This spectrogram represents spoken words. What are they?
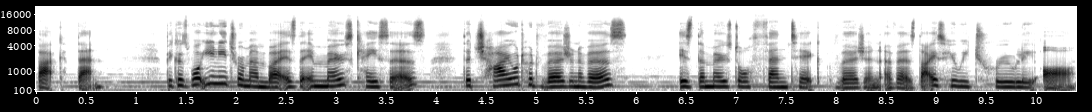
back then. Because what you need to remember is that in most cases, the childhood version of us is the most authentic version of us. That is who we truly are.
